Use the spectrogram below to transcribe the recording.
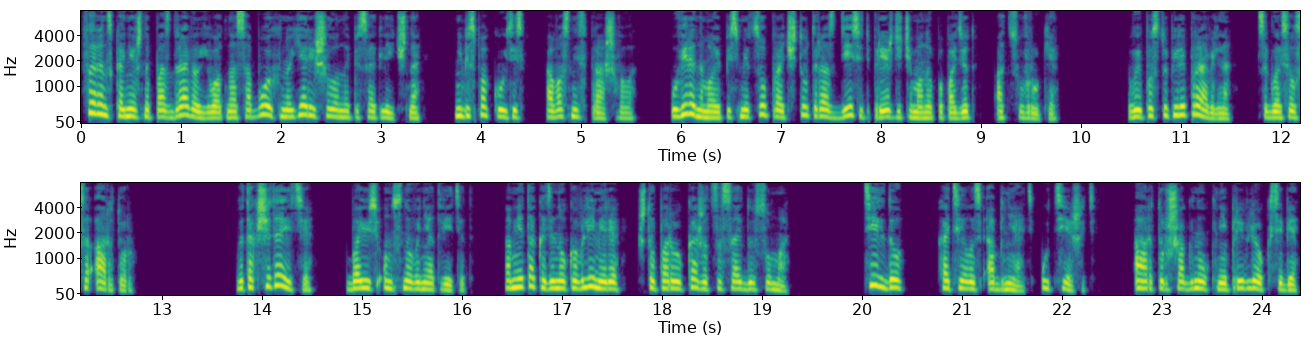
Ференс, конечно, поздравил его от нас обоих, но я решила написать лично. Не беспокойтесь, а вас не спрашивала. Уверена, мое письмецо прочтут раз десять, прежде чем оно попадет отцу в руки. Вы поступили правильно, согласился Артур. Вы так считаете? Боюсь, он снова не ответит. А мне так одиноко в Лимере, что порой кажется, сойду с ума. Тильду хотелось обнять, утешить. Артур шагнул к ней, привлек к себе.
